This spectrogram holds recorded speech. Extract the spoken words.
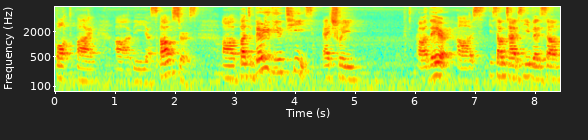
bought by uh, the uh, sponsors. Uh, but very few T's actually are there. sometimes even some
